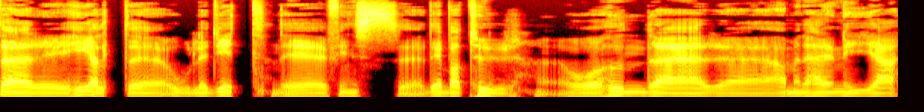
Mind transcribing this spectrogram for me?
är helt uh, olegit. Det finns, det är bara tur. Och 100 är, uh, ja men det här är nya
